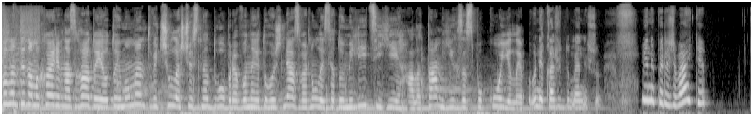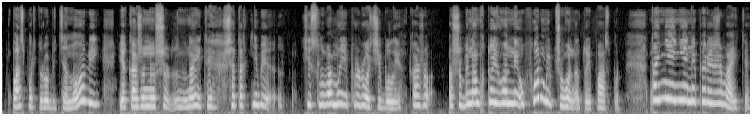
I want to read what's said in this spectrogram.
Валентина Михайлівна згадує, у той момент відчула щось недобре. Вони того ж дня звернулися до міліції, але там їх заспокоїли. Вони кажуть до мене, що ви не переживайте, паспорт робиться новий. Я кажу, ну що, знаєте, ще так ніби ті слова мої пророчі були. Кажу, а щоб нам хто його не оформив, чого на той паспорт? Та ні, ні, не переживайте.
